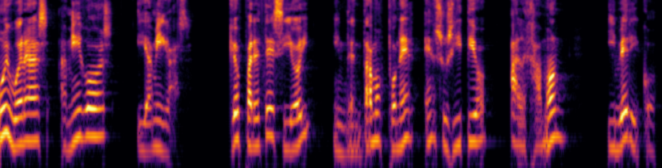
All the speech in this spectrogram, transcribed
Muy buenas amigos y amigas. ¿Qué os parece si hoy intentamos poner en su sitio al jamón ibérico?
